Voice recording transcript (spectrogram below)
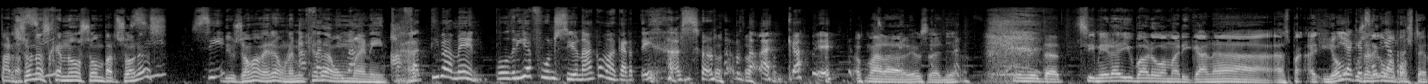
persones que no són persones... Sí, sí. Dius, home, a veure, una mica Efectiva- d'humanitat. Efectivament, podria funcionar com a cartell del sonar de l'any que ve. Mare de Déu, senyor. És veritat. Cimera Ibero-Americana... espa- Jo ho aquest posaré com a pòster.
